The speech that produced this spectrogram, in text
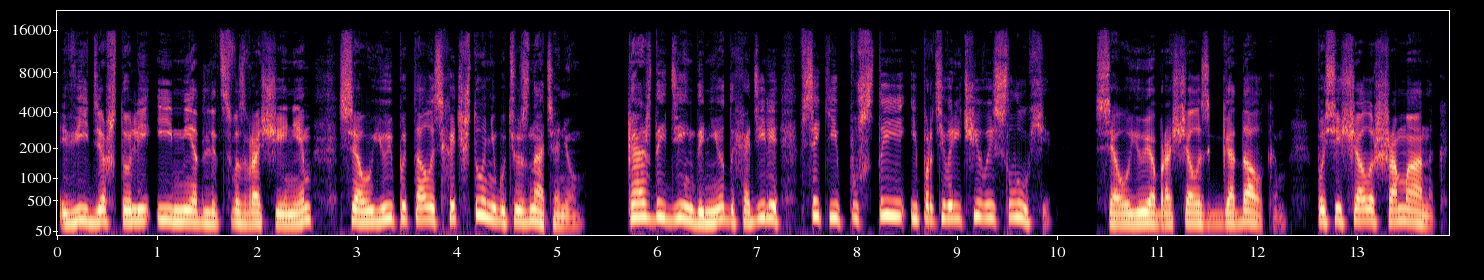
Видя, что Ли И медлит с возвращением, Сяо Юй пыталась хоть что-нибудь узнать о нем. Каждый день до нее доходили всякие пустые и противоречивые слухи. Сяо Юй обращалась к гадалкам, посещала шаманок.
